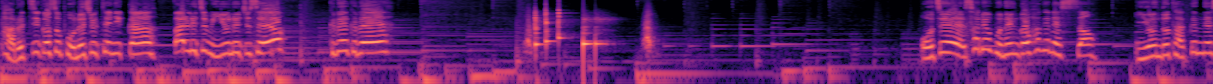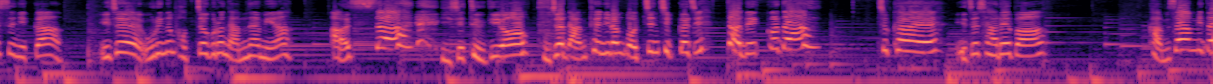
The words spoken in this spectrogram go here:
바로 찍어서 보내줄 테니까 빨리 좀 이혼해주세요. 그래, 그래. 어제 서류 보낸 거 확인했어. 이혼도 다 끝냈으니까 이제 우리는 법적으로 남남이야. 아싸! 이제 드디어 부자 남편이랑 멋진 집까지 다 내 거다. 축하해. 이제 잘해봐. 감사합니다.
